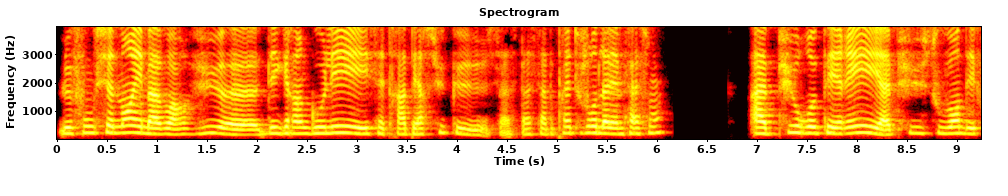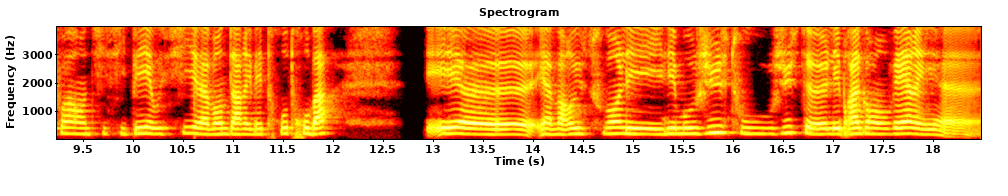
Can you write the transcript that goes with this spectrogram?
le fonctionnement et m'avoir vu euh, dégringoler et s'être aperçu que ça se passe à peu près toujours de la même façon, a pu repérer et a pu souvent des fois anticiper aussi avant d'arriver trop trop bas et, euh, et avoir eu souvent les, les mots justes ou juste euh, les bras grands ouverts et euh,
